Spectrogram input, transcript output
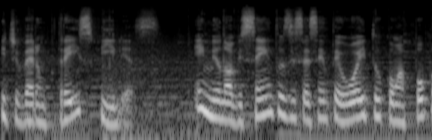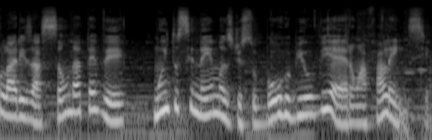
e tiveram três filhas. Em 1968, com a popularização da TV, muitos cinemas de subúrbio vieram à falência.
